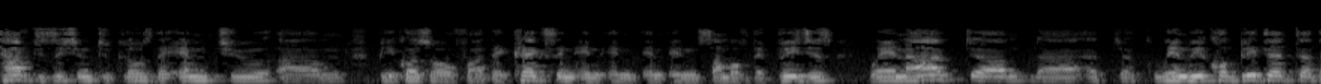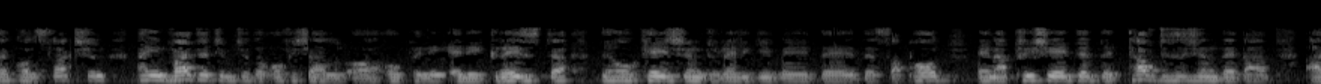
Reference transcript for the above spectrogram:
tough decision to close the M2 um, because of uh, the cracks in, in, in, in, some of the bridges. When, I, um, uh, when we completed uh, the construction, I invited him to the official uh, opening and he graced uh, the occasion to really give me the, the support and appreciated the tough decision that I, I,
